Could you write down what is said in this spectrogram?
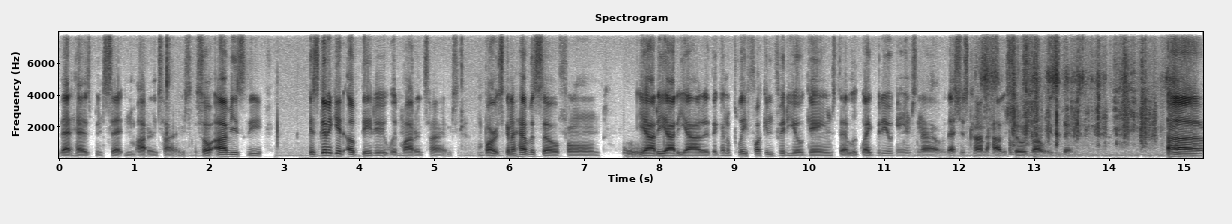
that has been set in modern times. So obviously it's gonna get updated with modern times. Bart's gonna have a cell phone yada yada yada. They're gonna play fucking video games that look like video games now. That's just kind of how the show's always been. Uh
